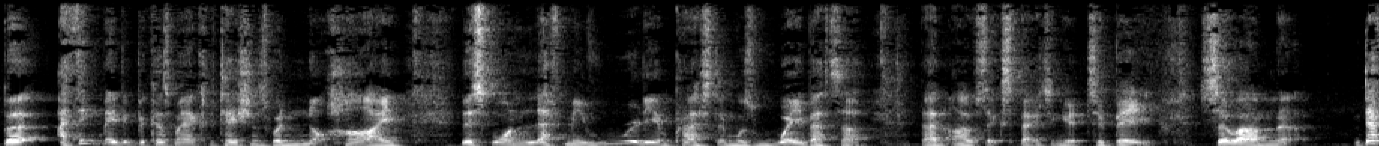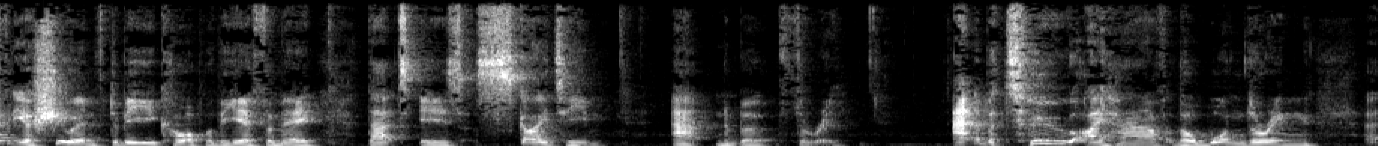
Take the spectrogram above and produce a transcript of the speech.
But I think maybe because my expectations were not high, this one left me really impressed and was way better than I was expecting it to be. So um, definitely a shoe in to be co-op of the year for me. That is Sky Team at number three. At number two, I have The Wandering uh,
